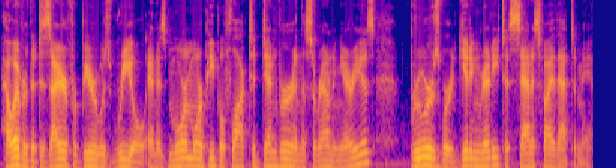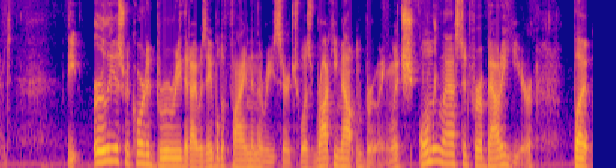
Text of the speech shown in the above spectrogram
However, the desire for beer was real, and as more and more people flocked to Denver and the surrounding areas, brewers were getting ready to satisfy that demand. The earliest recorded brewery that I was able to find in the research was Rocky Mountain Brewing, which only lasted for about a year, but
